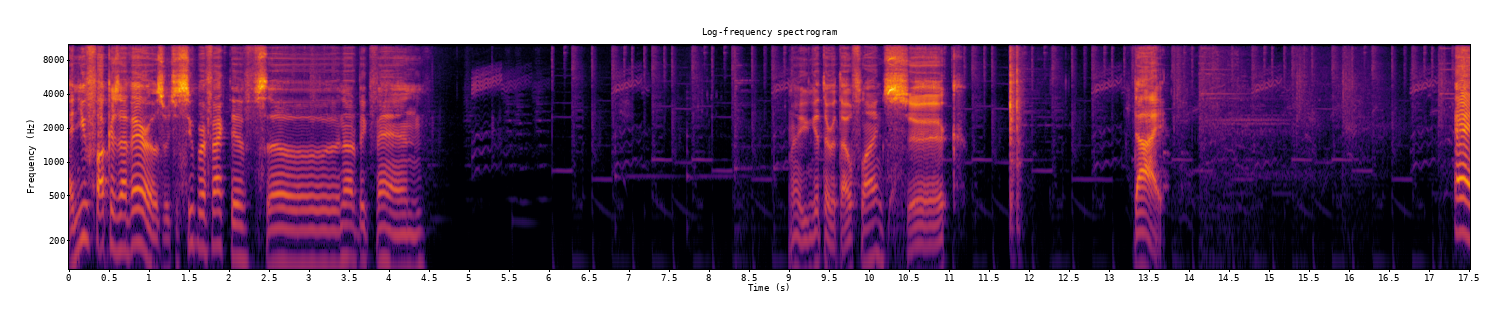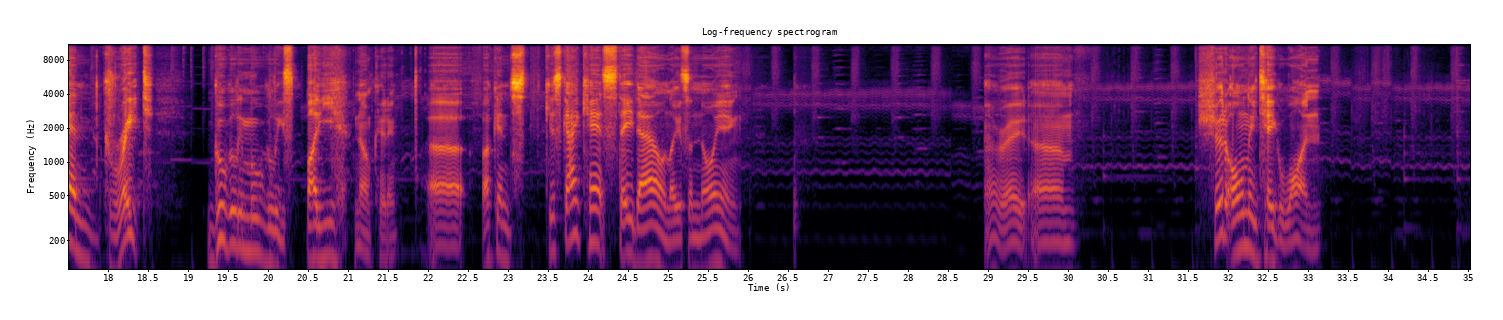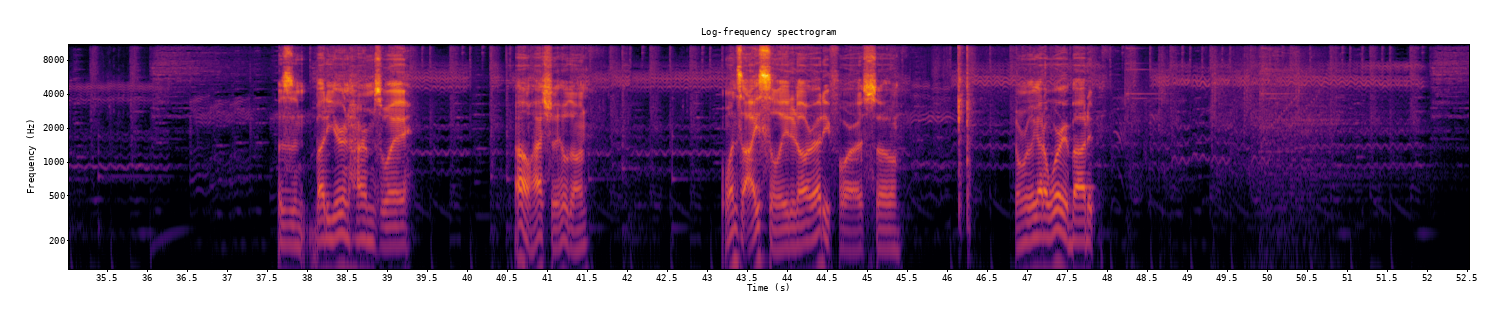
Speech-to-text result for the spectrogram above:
And you fuckers have arrows, which is super effective, so not a big fan. Oh, you can get there without flying? Sick. Die. And great googly mooglies, buddy. No, I'm kidding. Uh, fucking, this guy can't stay down. Like, it's annoying. Alright, um... Should only take one. Listen, buddy, you're in harm's way. Oh, actually, hold on. One's isolated already for us, so... Don't really gotta worry about it.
